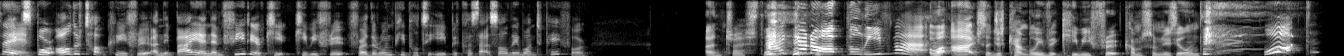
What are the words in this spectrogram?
They export all their top kiwi fruit and they buy in inferior ki- kiwi fruit for their own people to eat because that's all they want to pay for. Interesting. I cannot believe that. Well, I actually just can't believe that kiwi fruit comes from New Zealand. What?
